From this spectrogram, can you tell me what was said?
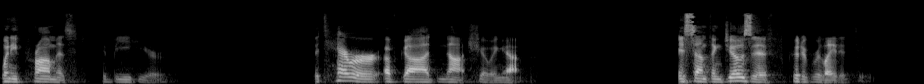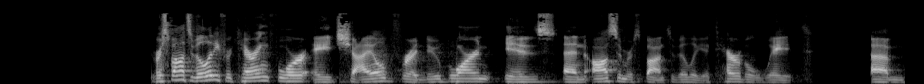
when he promised to be here. The terror of God not showing up is something Joseph could have related to. The responsibility for caring for a child, for a newborn, is an awesome responsibility, a terrible weight. Um,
